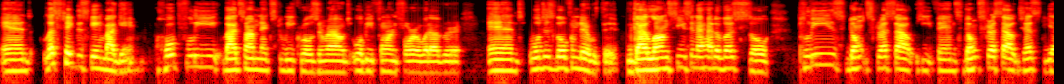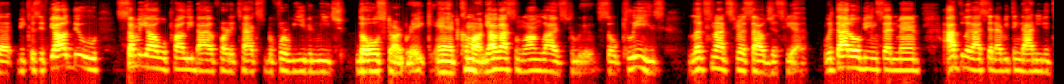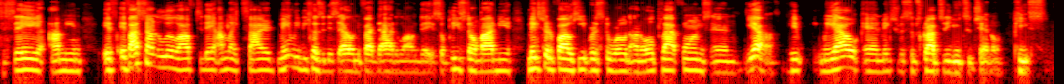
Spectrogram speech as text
And let's take this game by game hopefully by the time next week rolls around, we'll be four and four or whatever, and we'll just go from there with it. We got a long season ahead of us, so please don't stress out, Heat fans. Don't stress out just yet, because if y'all do, some of y'all will probably die of heart attacks before we even reach the All Star break. And come on, y'all got some long lives to live, so please let's not stress out just yet. With that all being said, man. I feel like I said everything that I needed to say. I mean, if if I sound a little off today, I'm like tired, mainly because of this L and the fact that I had a long day. So please don't mind me. Make sure to follow Heat vs. the World on all platforms. And yeah, he, we out and make sure to subscribe to the YouTube channel. Peace.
